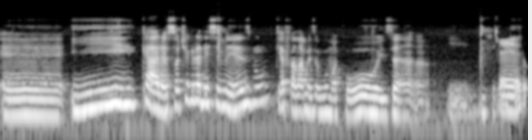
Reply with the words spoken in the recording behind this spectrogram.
É, e, cara, só te agradecer mesmo. Quer falar mais alguma coisa? E, Quero.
